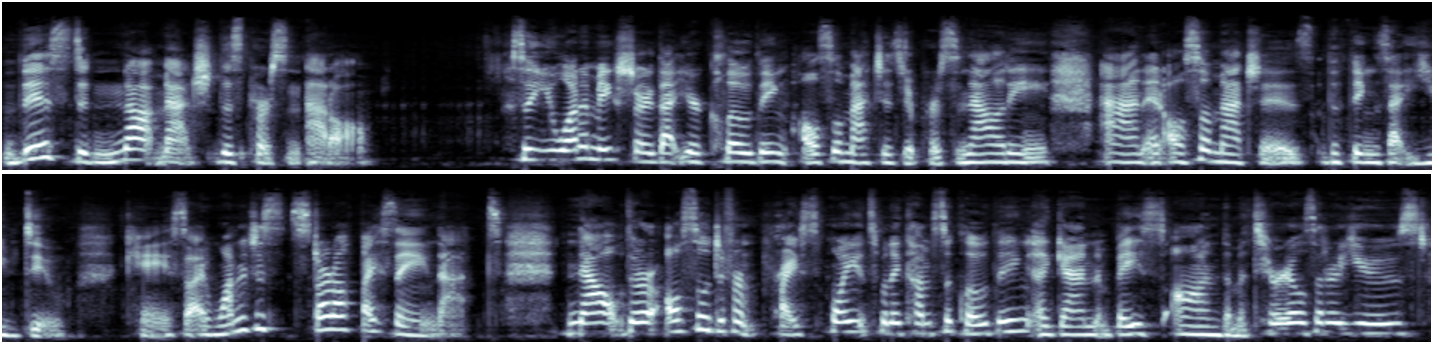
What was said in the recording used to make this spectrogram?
this did not match this person at all. So you want to make sure that your clothing also matches your personality and it also matches the things that you do. Okay. So I want to just start off by saying that. Now, there are also different price points when it comes to clothing. Again, based on the materials that are used,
